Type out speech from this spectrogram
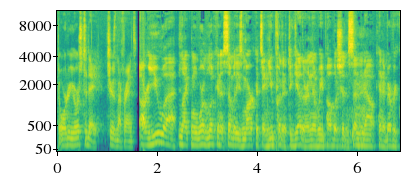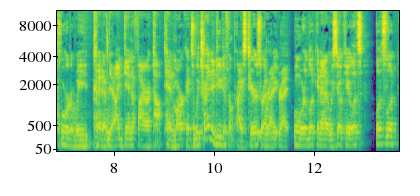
to order yours today. Cheers, my friends. Are you uh, like when we're looking at some of these markets and you put it together and then we publish it and send it out kind of every quarter? We kind of Mm-hmm. Yeah. identify our top 10 markets and we try to do different price tiers, right? Right, We- right. When we're looking at it, we say, okay, let's let's look.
